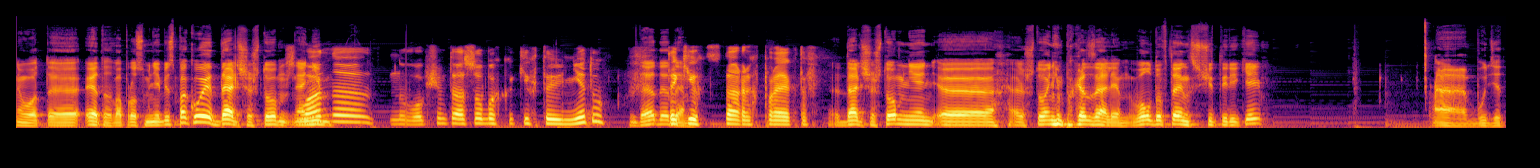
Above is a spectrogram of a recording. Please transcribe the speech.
Вот, э, этот вопрос меня беспокоит. Дальше, что Ладно, они... ну, в общем-то, особых каких-то нету. Да, да, таких да. старых проектов. Дальше, что мне, э, что они показали? World of Tanks 4K а, будет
